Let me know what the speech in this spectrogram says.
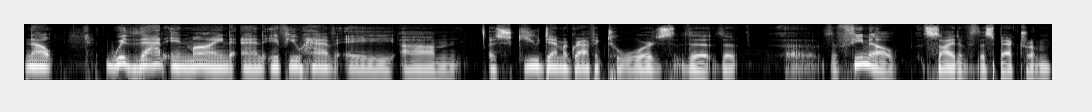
Now, with that in mind, and if you have a um, a skewed demographic towards the the uh, the female side of the spectrum,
